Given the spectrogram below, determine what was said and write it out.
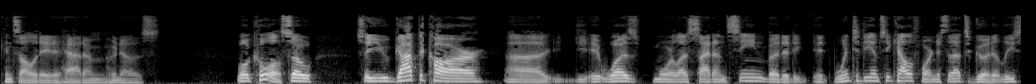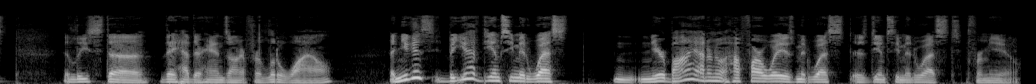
Consolidated had them. Who knows? Well, cool. So, so you got the car. Uh, it was more or less sight unseen, but it it went to DMC California, so that's good. At least, at least uh, they had their hands on it for a little while. And you guys, but you have DMC Midwest nearby. I don't know how far away is Midwest is DMC Midwest from you.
